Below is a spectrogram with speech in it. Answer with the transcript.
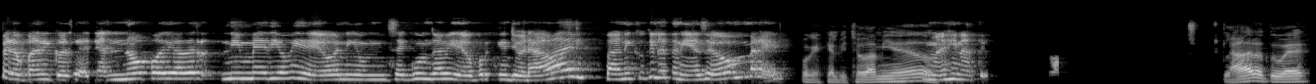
Pero pánico, o sea, ya no podía ver ni medio video, ni un segundo de video, porque lloraba del pánico que le tenía ese hombre. Porque es que el bicho da miedo. Imagínate. Claro, tú ves.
